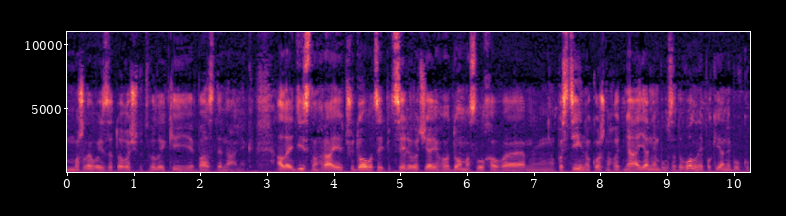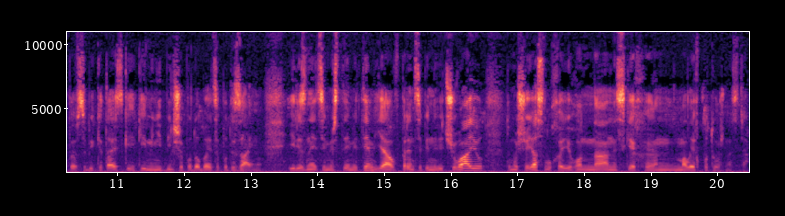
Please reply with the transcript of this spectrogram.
можливо, із-за того, що тут великий бас-динамік. Але дійсно грає чудово цей підсилювач. Я його вдома слухав е, постійно кожного дня. Я ним був задоволений, поки я не був купив собі китайський, який мені більше подобається по дизайну. І різниці між тим і тим я в принципі не відчуваю, тому що я слухаю його на низьких малих потужностях.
